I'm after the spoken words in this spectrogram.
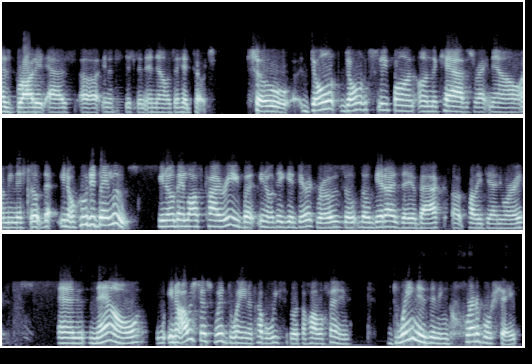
has brought it as uh, an assistant, and now as a head coach. So don't don't sleep on on the Cavs right now. I mean, they still that you know who did they lose? You know they lost Kyrie, but you know they get Derrick Rose. They'll, they'll get Isaiah back uh, probably January, and now you know I was just with Dwyane a couple weeks ago at the Hall of Fame. Dwyane is in incredible shape.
